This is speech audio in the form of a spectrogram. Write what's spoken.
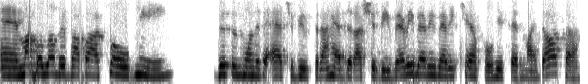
And my beloved Baba told me this is one of the attributes that I have that I should be very, very, very careful. He said, My daughter,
